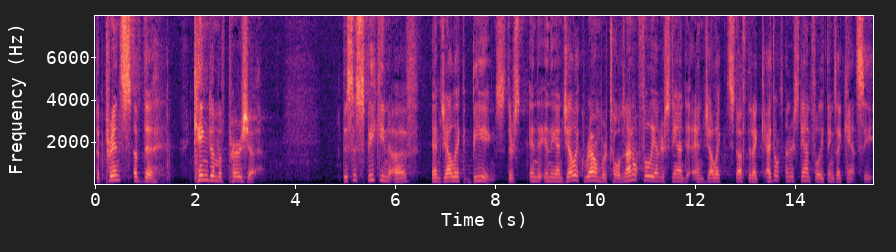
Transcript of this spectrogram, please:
The prince of the kingdom of Persia this is speaking of angelic beings. There's in the in the angelic realm, we're told, and I don't fully understand angelic stuff that I I don't understand fully things I can't see.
